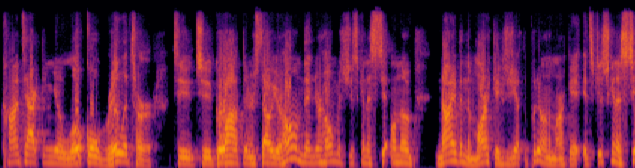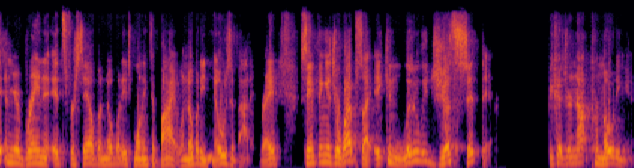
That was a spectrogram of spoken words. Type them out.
contacting your local realtor to to go out there and sell your home, then your home is just going to sit on the not even the market because you have to put it on the market. It's just going to sit in your brain. It's for sale, but nobody's wanting to buy it when nobody knows about it, right? Same thing as your website. It can literally just sit there because you're not promoting it.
